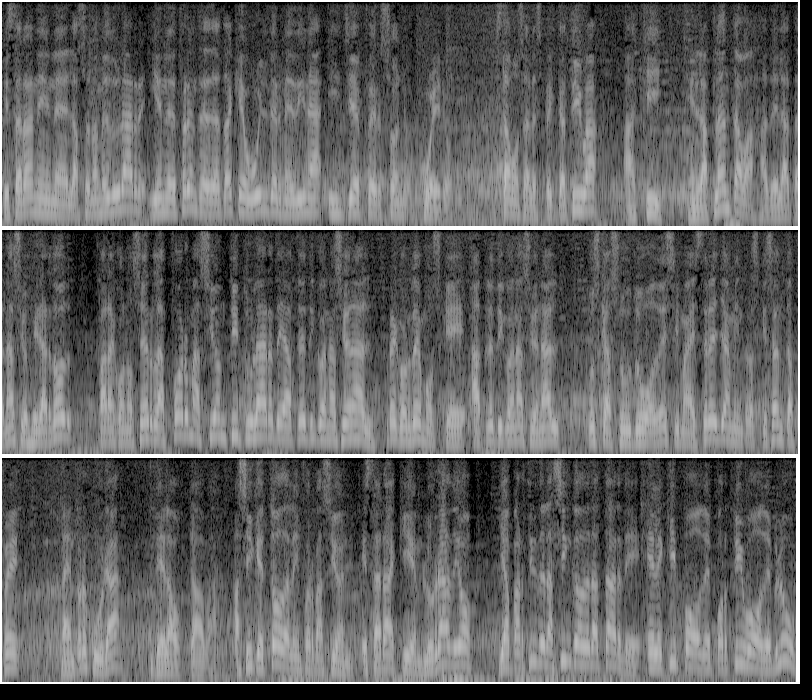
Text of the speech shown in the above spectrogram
estarán en eh, la zona medular y en el frente de ataque Wilder Medina y Jefferson Cuero. Estamos a la expectativa aquí en la planta baja del Atanasio Girardot para conocer la formación titular de Atlético Nacional. Recordemos que Atlético Nacional busca su duodécima estrella mientras que Santa Fe va en procura de la octava. Así que toda la información estará aquí en Blue Radio y a partir de las 5 de la tarde el equipo deportivo de Blue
